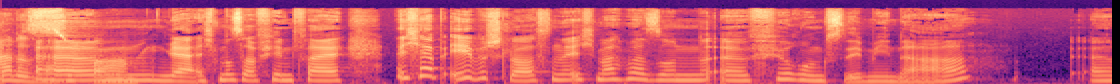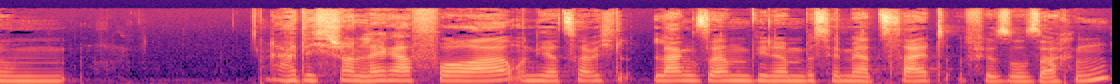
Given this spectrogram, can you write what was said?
Ah, das ist super. Ähm, ja, ich muss auf jeden Fall. Ich habe eh beschlossen, ich mache mal so ein äh, Führungsseminar. Ähm, hatte ich schon länger vor und jetzt habe ich langsam wieder ein bisschen mehr Zeit für so Sachen,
